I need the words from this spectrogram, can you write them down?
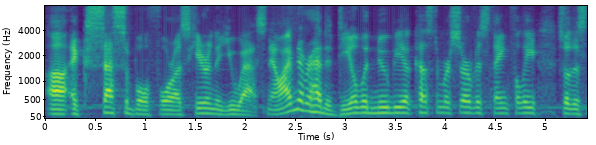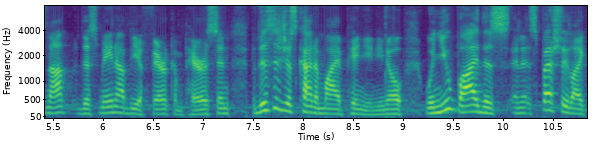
uh, accessible for us here in the US. Now, I've never had to deal with Nubia customer service, thankfully. So this not this may not be a fair comparison, but this is just kind of my opinion. You know, when you buy this, and especially like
